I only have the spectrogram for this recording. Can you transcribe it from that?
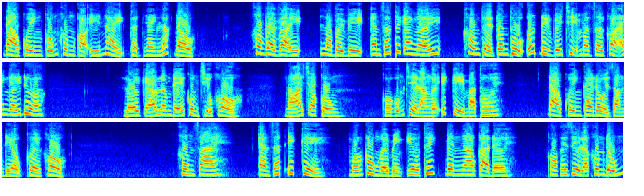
Đào Khuynh cũng không có ý này, thật nhanh lắc đầu. Không phải vậy, là bởi vì em rất thích anh ấy, không thể tuân thủ ước định với chị mà rời khỏi anh ấy được. Lôi kéo Lâm Đế cùng chịu khổ, nói cho cùng, cô cũng chỉ là người ích kỷ mà thôi. Đào Khuynh thay đổi giọng điệu cười khổ. Không sai, em rất ích kỷ, muốn cùng người mình yêu thích bên nhau cả đời. Có cái gì là không đúng?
